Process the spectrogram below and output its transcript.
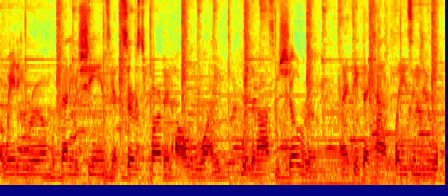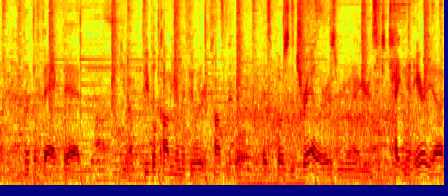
a waiting room vending machines, we got the service department, all in one with an awesome showroom. And I think that kind of plays into the, the fact that you know people come here and they feel very comfortable, as opposed to the trailers where you know you're in such a tight knit area.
